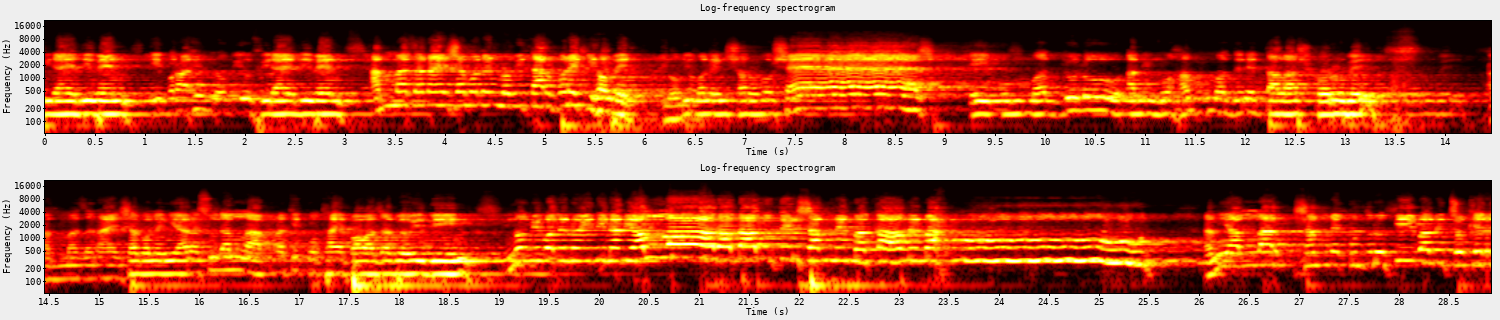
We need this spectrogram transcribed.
ফিরায় দিবেন, ইব্রাহিম নবীও ফিরায় দিবেন। আম্মা জানা এসে বলেন, নবী, তারপরে কি হবে? নবী বলেন, সর্বশেষ এই উম্মতগুলো আমি মুহাম্মদের তালাশ করবে। আম্মা আয়েশা বলেন, ইয়া রাসূলুল্লাহ, আপনাকে কোথায় পাওয়া যাবে ওই দিন? নবী বলেন, ওই দিন আমি আল্লাহর আদালতের সামনে মাকামে মাহমুদ। আমি আল্লাহর সামনে কুদরতি ভাবে চোখের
